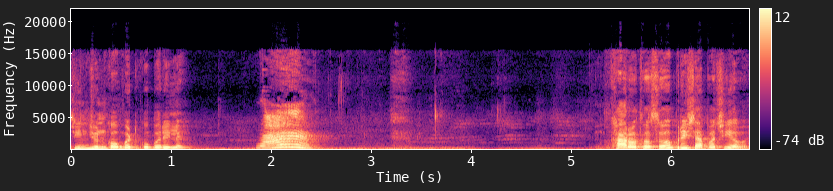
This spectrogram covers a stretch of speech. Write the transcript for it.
ઝીંઝુન કહું બટકું ભરી લે. ખારો થશે હો પ્રિશા પછી હવે.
